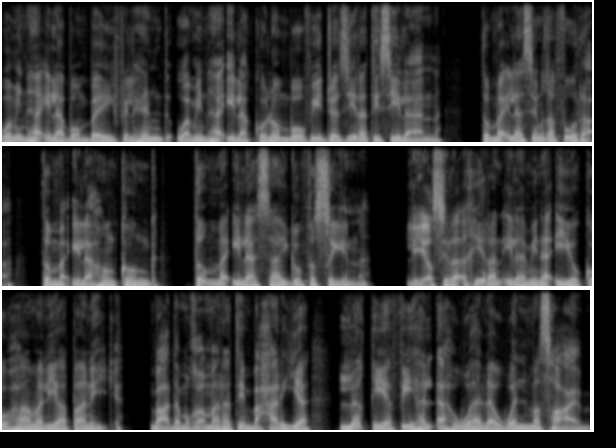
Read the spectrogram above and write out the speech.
ومنها إلى بومباي في الهند ومنها إلى كولومبو في جزيرة سيلان. ثم إلى سنغافورة ثم إلى هونغ كونغ ثم إلى سايغون في الصين ليصل أخيرا إلى ميناء يوكوهاما الياباني بعد مغامرة بحرية لقي فيها الأهوال والمصاعب.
